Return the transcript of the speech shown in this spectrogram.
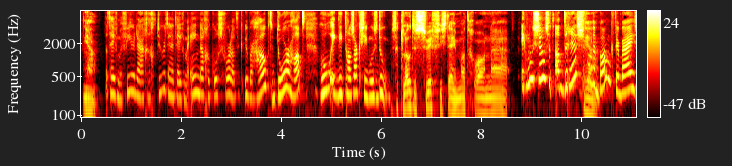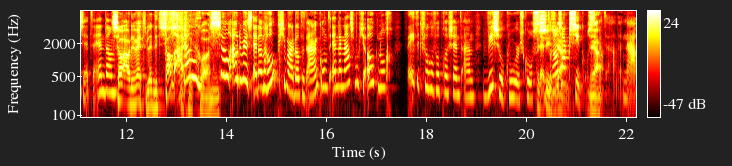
Ja. Dat heeft me vier dagen geduurd en het heeft me één dag gekost voordat ik überhaupt door had hoe ik die transactie moest doen. Dat is een klote SWIFT-systeem wat gewoon eh, Ik moest zelfs het adres van Ja. de bank erbij zetten. En dan zo ouderwets. Dit kan eigenlijk gewoon niet. Zo ouderwets. En dan hoop je maar dat het aankomt. En daarnaast moet je ook nog, weet ik veel hoeveel procent aan wisselkoerskosten Precies, en transactiekosten Ja. betalen. Nou,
